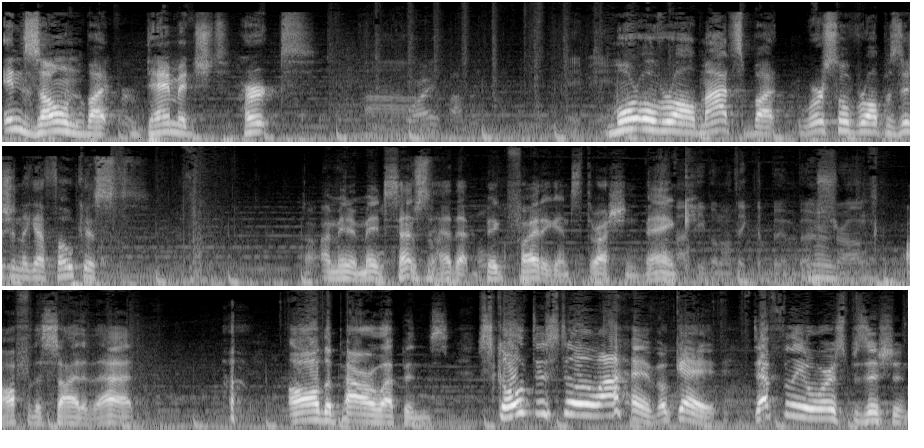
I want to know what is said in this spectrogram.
in zone, but damaged, hurt. Um, Before I pop it. maybe. More overall mats, but worse overall position to get focused. I mean, it made sense to have that big fight against Thrush and Bank people don't think the boom Mm-hmm. strong. off of the side of that. All the power weapons. Scoped is still alive. Okay, definitely a worse position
